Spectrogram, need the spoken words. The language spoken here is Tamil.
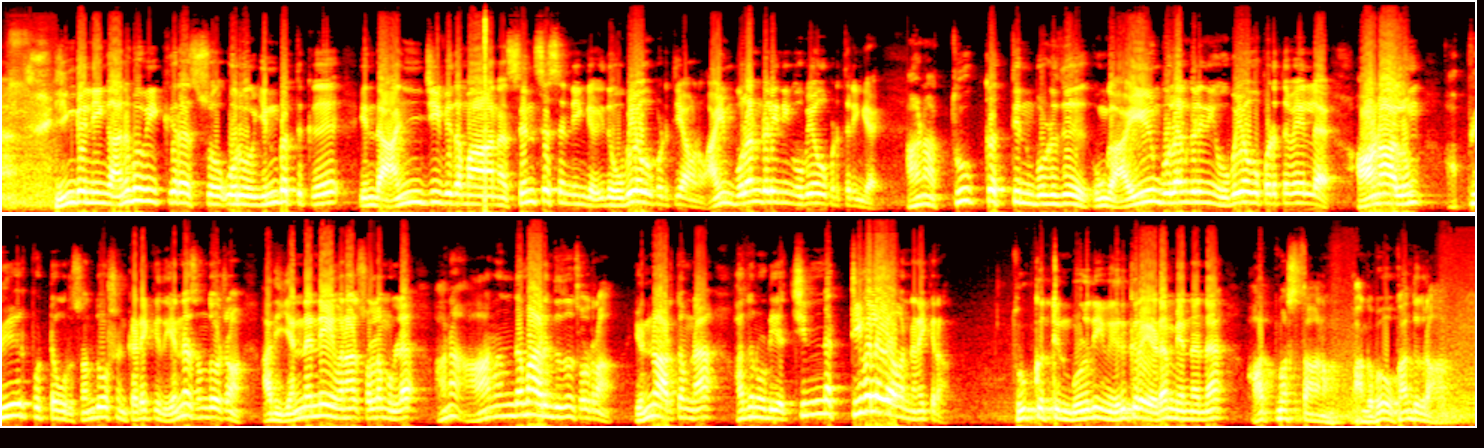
இங்கே நீங்கள் அனுபவிக்கிற சொ- ஒரு இன்பத்துக்கு இந்த அஞ்சு விதமான சென்சஸை நீங்கள் இதை உபயோகப்படுத்தி ஆகணும். ஐம்புலன்களை நீங்கள் உபயோகப்படுத்துறீங்க. ஆனால் தூக்கத்தின் பொழுது உங்கள் ஐம்புலன்களை நீங்கள் உபயோகப்படுத்தவே இல்லை. ஆனாலும் அப்பேற்பட்ட ஒரு சந்தோஷம் கிடைக்குது. என்ன சந்தோஷம்? அது என்னன்னே இவனால் சொல்ல முடியல. ஆனா ஆனந்தமா இருந்ததுன்னு சொல்றான். என்ன அர்த்தம்னா அதனுடைய சின்ன திவலை அவன் நினைக்கிறான். தூக்கத்தின் பொழுது இவன் இருக்கிற இடம் என்னென்ன? ஆத்மஸ்தானம். அங்க போய் உட்காந்துக்கிறான்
